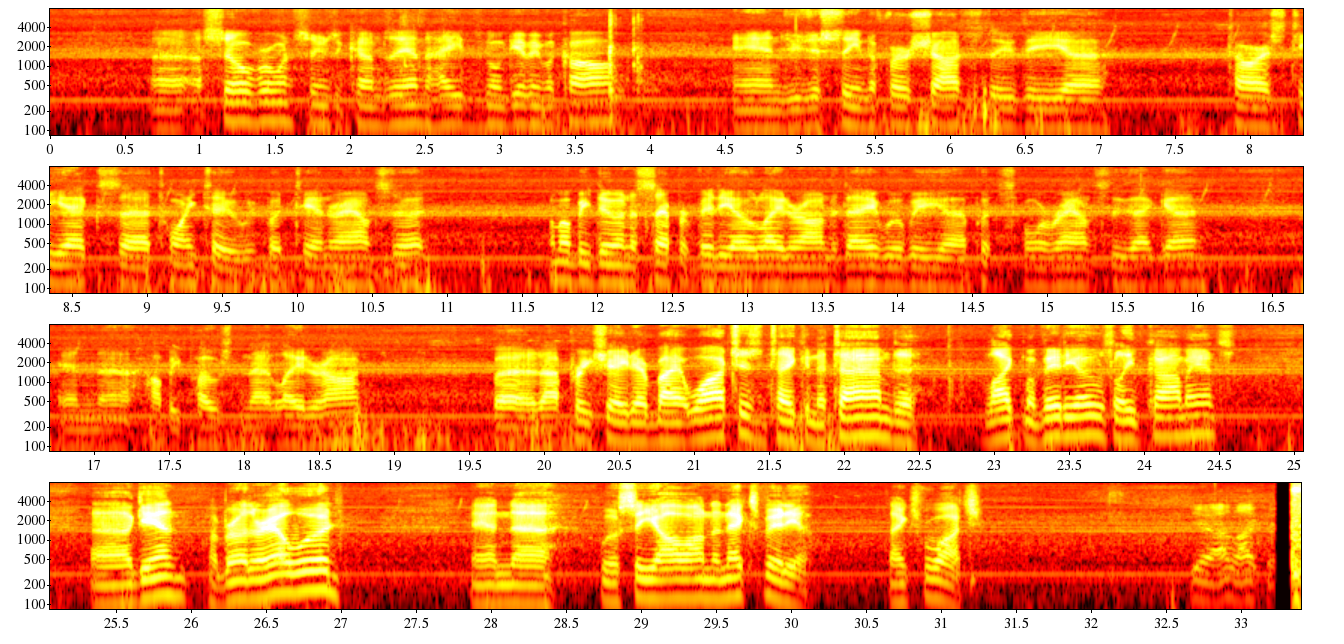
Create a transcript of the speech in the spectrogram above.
uh, a silver one. As soon as it comes in, Hayden's gonna give him a call. And you just seen the first shots through the uh, Taurus TX uh, 22. We put 10 rounds to it. I'm gonna be doing a separate video later on today. We'll be uh, putting some more rounds through that gun, and uh, I'll be posting that later on. But I appreciate everybody that watches and taking the time to like my videos, leave comments. Uh, again, my brother Elwood, and uh, we'll see y'all on the next video. Thanks for watching. Yeah, I like it.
